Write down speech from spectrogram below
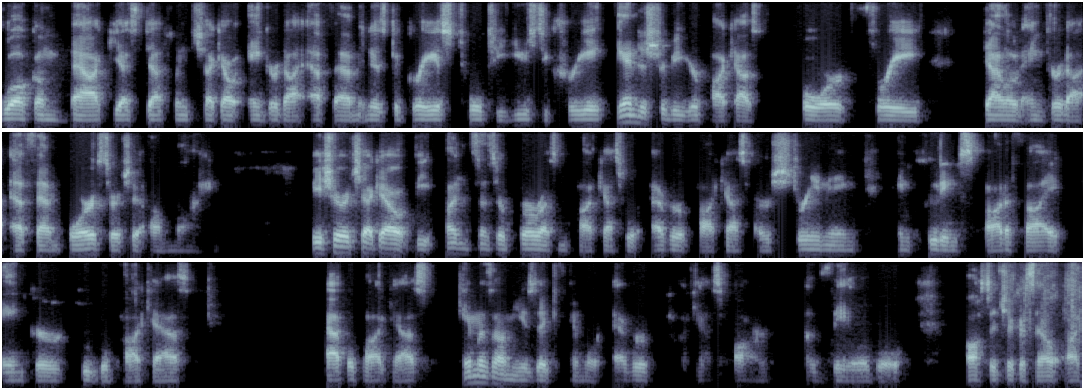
Welcome back. Yes, definitely check out anchor.fm. It is the greatest tool to use to create and distribute your podcast for free. Download anchor.fm or search it online. Be sure to check out the Uncensored Pro Wrestling Podcast wherever podcasts are streaming, including Spotify, Anchor, Google Podcasts, Apple Podcasts, Amazon Music, and wherever podcasts are available. Also, check us out on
